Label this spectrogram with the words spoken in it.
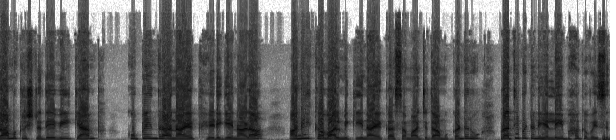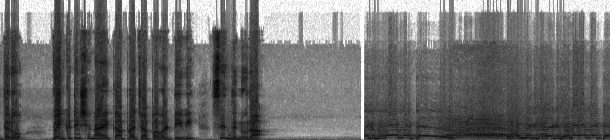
ರಾಮಕೃಷ್ಣ ದೇವಿ ಕ್ಯಾಂಪ್, ಕುಪೇಂದ್ರ ನಾಯಕ್ ಹೆಡಿಗೇನಾಳ, ಅನೇಕ ವಾಲ್ಮೀಕಿ ನಾಯಕ ಸಮಾಜದ ಮುಖಂಡರು ಪ್ರತಿಭಟನೆಯಲ್ಲಿ ಭಾಗವಹಿಸಿದ್ದರು. ವೆಂಕಟೇಶ ನಾಯಕ ಪ್ರಜಾಪವರ್ ಟಿವಿ, ಸಿಂಧನೂರ ಸಮಾಜಕ್ಕೆ ವಾಲ್ಮೀಕಿ ನಾಯಕ ಸಮಾಜಕ್ಕೆ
